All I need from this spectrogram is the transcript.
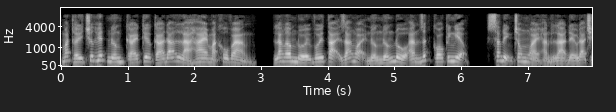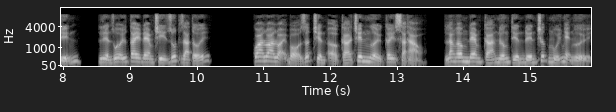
Mắt thấy trước hết nướng cái kia cá đã là hai mặt khô vàng, lang âm đối với tại giã ngoại nướng nướng đồ ăn rất có kinh nghiệm, xác định trong ngoài hẳn là đều đã chín, liền rôi tay đem chi rút ra tới. Qua loa loại bỏ rất triền ở cá trên người cây xả thảo, lăng âm đem cá nướng tiến đến trước mũi nhẹ người.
